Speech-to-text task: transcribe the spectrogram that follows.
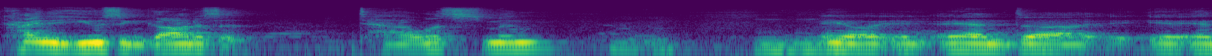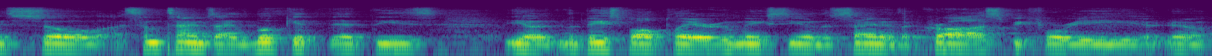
kind of using God as a talisman. You know, and and, uh, and so sometimes I look at, at these, you know, the baseball player who makes you know the sign of the cross before he, you know,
